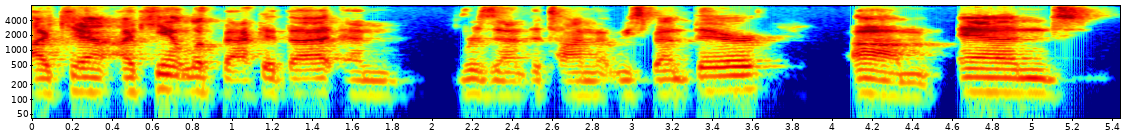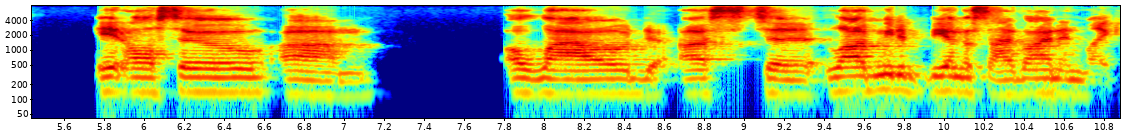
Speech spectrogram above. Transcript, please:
I can't I can't look back at that and resent the time that we spent there. Um, and it also um, allowed us to allowed me to be on the sideline and like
